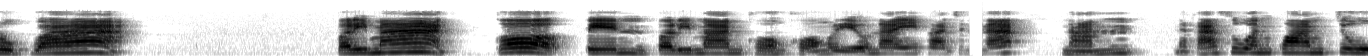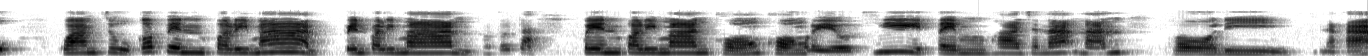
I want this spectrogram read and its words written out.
รุปว่า ปริมาตร ก็เป็นปริมาณของของเหลวในภาชนะนั้นนะคะ ส่วนความจุ ความจุก็เป็นปริมาตร เป็นปริมาณขอโทษค่ะเป็นปริมาณของของเหลวที่เต็มภาชนะนั้นพอดีนะคะ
